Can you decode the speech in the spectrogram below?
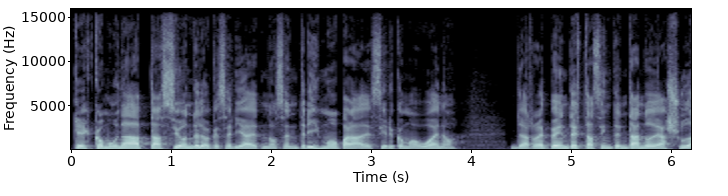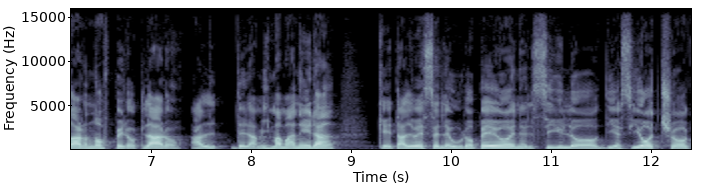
que es como una adaptación de lo que sería etnocentrismo para decir como, bueno, de repente estás intentando de ayudarnos, pero claro, de la misma manera que tal vez el europeo en el siglo XVIII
